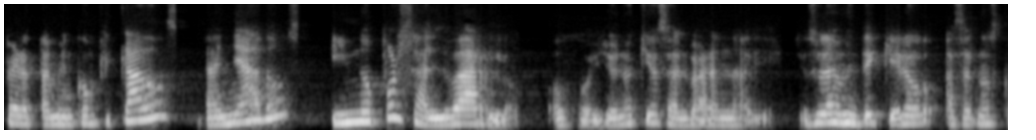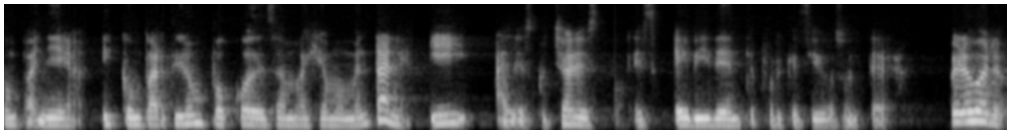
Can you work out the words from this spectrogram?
pero también complicados, dañados y no por salvarlo. Ojo, yo no quiero salvar a nadie. Yo solamente quiero hacernos compañía y compartir un poco de esa magia momentánea. Y al escuchar esto es evidente porque sigo soltera. Pero bueno,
